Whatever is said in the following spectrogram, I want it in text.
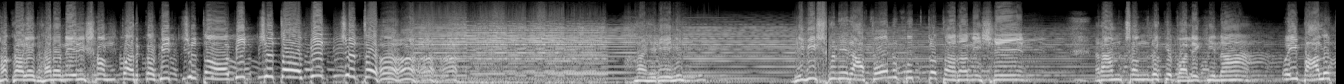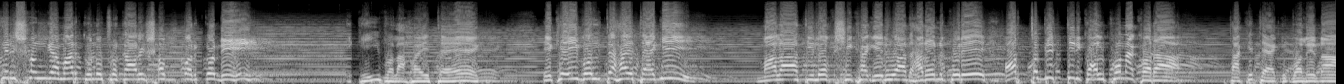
সকল ধরনের সম্পর্ক বিচ্যুত বিচ্যুত বিচ্যুত। বিভীষণের আপন পুত্র তারানি সেন। রামচন্দ্রকে বলে কিনা ওই বালকের সঙ্গে আমার কোনো প্রকার সম্পর্ক নেই। একেই বলা হয় ত্যাগ। একেই বলতে হয় ত্যাগী। মালা, তিলক, শিখা, গেরুয়া ধারণ করে অর্থবৃত্তির কল্পনা করা, তাকে ত্যাগ বলে না।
